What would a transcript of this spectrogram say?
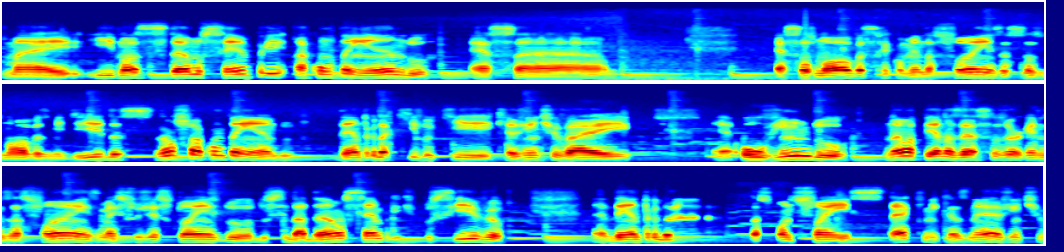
Mas, e nós estamos sempre acompanhando essa, essas novas recomendações, essas novas medidas, não só acompanhando, dentro daquilo que, que a gente vai é, ouvindo não apenas essas organizações, mas sugestões do, do cidadão sempre que possível, é, dentro da, das condições técnicas, né, a gente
